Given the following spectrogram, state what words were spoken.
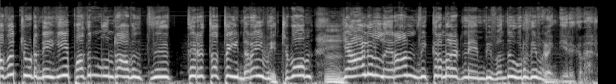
அவற்றுடனேயே பதிமூன்றாவது திருத்தத்தை நிறைவேற்றுவோம். யாழில் இரான் விக்ரமரட்ன எம்பி வந்து உறுதி வழங்கி இருக்கிறார்.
